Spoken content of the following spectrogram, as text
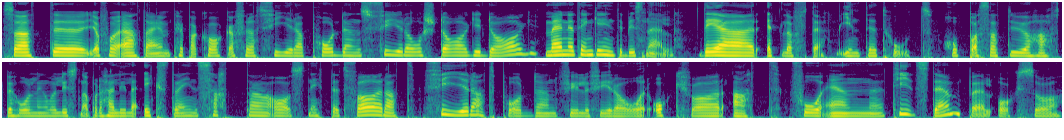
Så att eh, jag får äta en pepparkaka för att fira poddens fyraårsdag idag. Men jag tänker inte bli snäll. Det är ett löfte, inte ett hot. Hoppas att du har haft behållning av att lyssna på det här lilla extrainsatta avsnittet för att fira att podden fyller fyra år och för att få en tidsstämpel också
